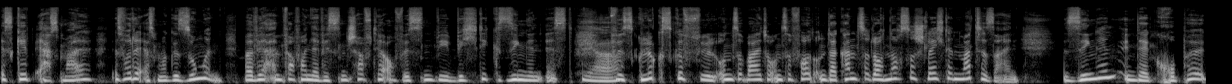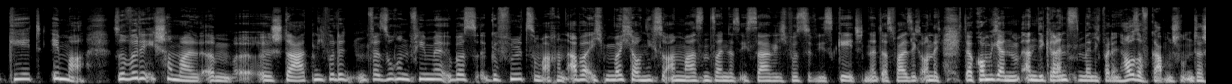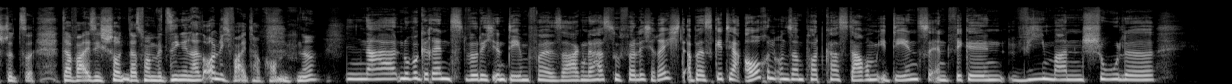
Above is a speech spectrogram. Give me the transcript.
es gibt erstmal, es wurde erstmal gesungen, weil wir einfach von der Wissenschaft her auch wissen, wie wichtig Singen ist ja. fürs Glücksgefühl und so weiter und so fort. Und da kannst du doch noch so schlecht in Mathe sein. Singen in der Gruppe geht immer. So würde ich schon mal ähm, äh, starten. Ich würde versuchen, viel mehr übers Gefühl zu machen. Aber ich möchte auch nicht so anmaßend sein, dass ich sage, ich wüsste, wie es geht. Ne? Das weiß ich auch nicht. Da komme ich an, an die Grenzen, wenn ich bei den Hausaufgaben schon unterstütze. Da weiß ich schon, dass man mit Singen halt auch nicht weiterkommt. Ne? Na, nur begrenzt, würde ich in dem Fall sagen. Da hast du völlig recht. Aber es geht ja auch in unserem Podcast darum, Ideen zu entwickeln, wie man Schule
